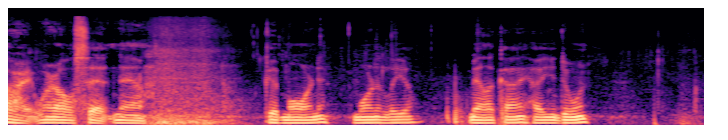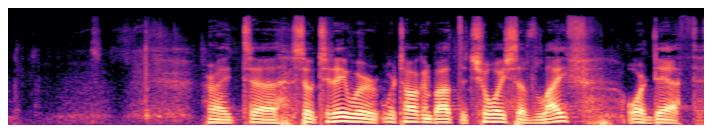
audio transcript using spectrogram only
All right, we're all set now. Good morning. Morning, Leo. Malachi, how you doing? All right, uh, so today we're, we're talking about the choice of life or death.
